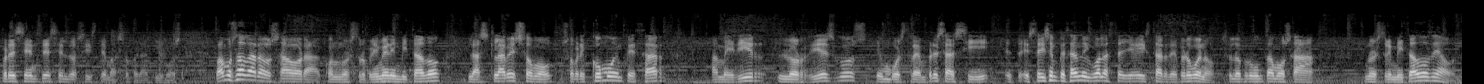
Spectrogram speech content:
presentes en los sistemas operativos. Vamos a daros ahora con nuestro primer invitado las claves sobre cómo empezar a medir los riesgos en vuestra empresa. Si estáis empezando, igual hasta lleguéis tarde, pero bueno, se lo preguntamos a nuestro invitado de ahora.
